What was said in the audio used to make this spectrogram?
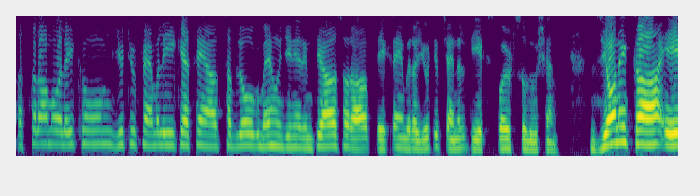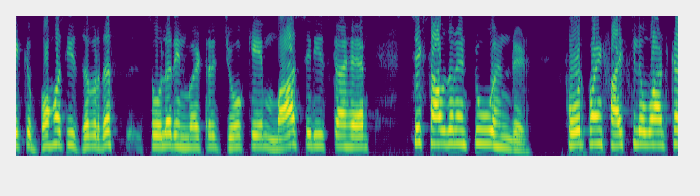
असलम यूट्यूब फैमिली कैसे हैं आप सब लोग? मैं हूँ इंजीनियर इम्तियाज़ और आप देख रहे हैं मेरा YouTube channel the expert solution जियोनिक का एक बहुत ही ज़बरदस्त सोलर इन्वर्टर जो कि मार्च सीरीज़ का है 6200 4.5 किलोवाट का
